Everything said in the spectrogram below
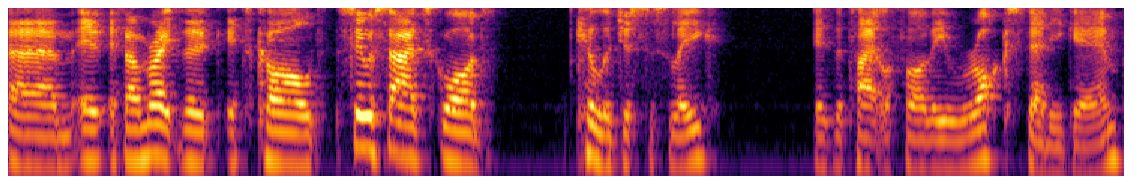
um, if, if I'm right, the, it's called Suicide Squad Kill the Justice League is the title for the Rocksteady game.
